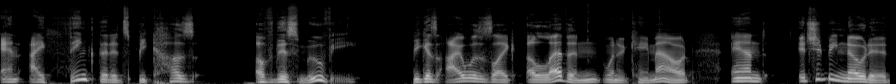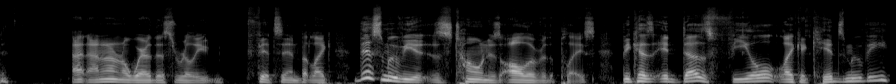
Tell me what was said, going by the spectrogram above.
And I think that it's because of this movie, because I was like 11 when it came out, and it should be noted. I, I don't know where this really fits in, but like this movie's tone is all over the place because it does feel like a kids movie,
